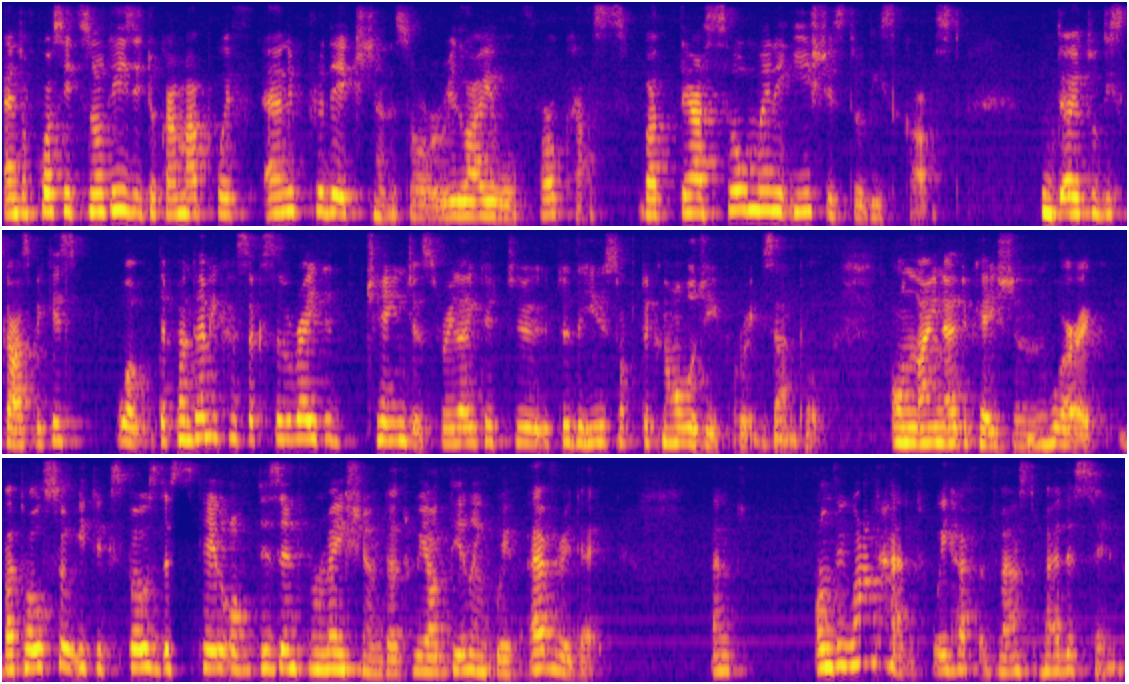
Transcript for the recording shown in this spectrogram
And of course, it's not easy to come up with any predictions or reliable forecasts, but there are so many issues to discuss. Uh, to discuss because well, the pandemic has accelerated changes related to, to the use of technology, for example, online education, work, but also it exposed the scale of disinformation that we are dealing with every day. And on the one hand, we have advanced medicine,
